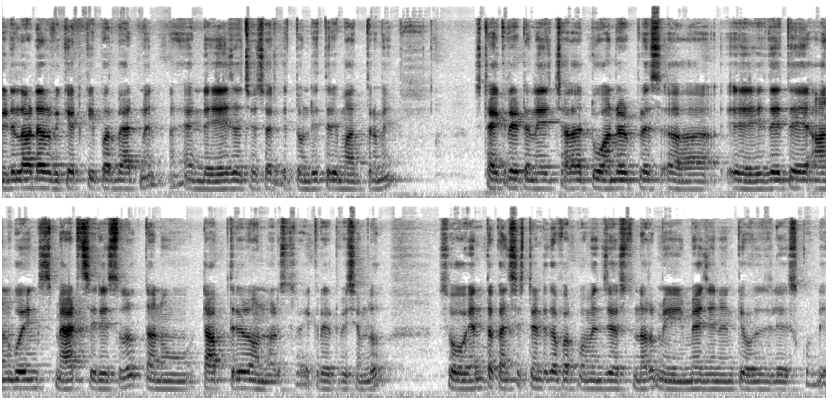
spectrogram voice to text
middle order wicket keeper batsmen and age వచ్చేసరికి ట్వంటీ త్రీ మాత్రమే. స్ట్రైక్ రేట్ అనేది చాలా టూ హండ్రెడ్ ప్లస్ ఏదైతే ఆన్గోయింగ్ స్మార్ట్ సిరీస్లో తను టాప్ త్రీలో ఉన్నాడు స్ట్రైక్ రేట్ విషయంలో. సో ఎంత కన్సిస్టెంట్గా పర్ఫార్మెన్స్ చేస్తున్నారో మీ ఇమాజినేషన్కి వదిలేసుకోండి.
